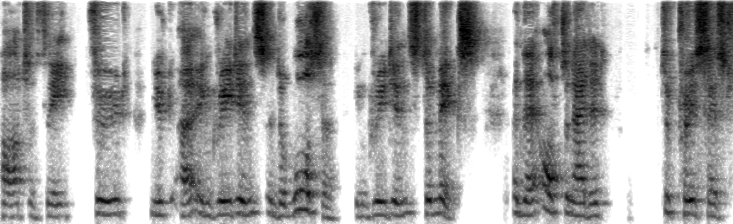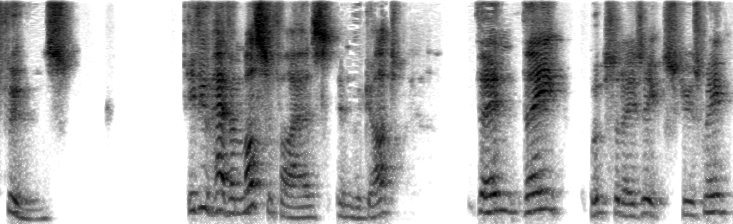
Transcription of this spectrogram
part of the food uh, ingredients and a water ingredients to mix, and they're often added to processed foods. If you have emulsifiers in the gut, then they, whoops, daisy, excuse me,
